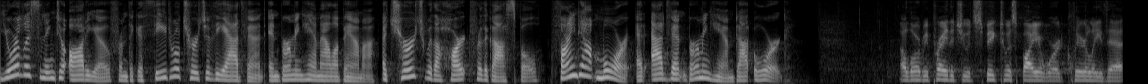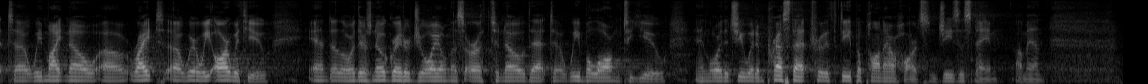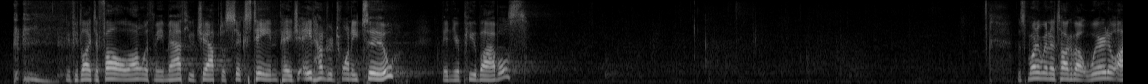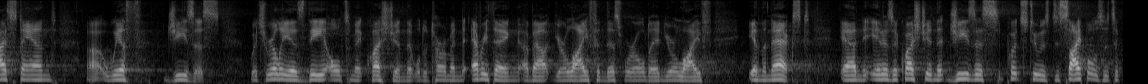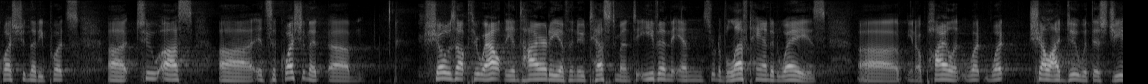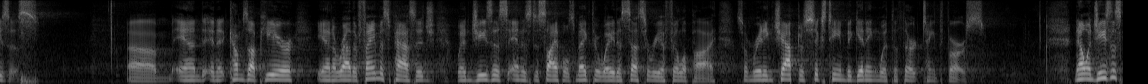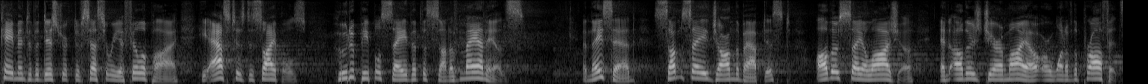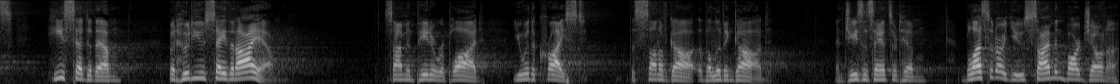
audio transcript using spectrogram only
You're listening to audio from the Cathedral Church of the Advent in Birmingham, Alabama, a church with a heart for the gospel. Find out more at adventbirmingham.org. Uh, Lord, we pray that you would speak to us by your word clearly, that uh, we might know uh, right uh, where we are with you. And uh, Lord, there's no greater joy on this earth to know that we belong to you. And Lord, that you would impress that truth deep upon our hearts. In Jesus' name, amen. If you'd like to follow along with me, Matthew chapter 16, page 822 in your Pew Bibles. This morning we're going to talk about where do I stand uh, with Jesus, which really is the ultimate question that will determine everything about your life in this world and your life in the next. And it is a question that Jesus puts to his disciples. It's a question that he puts uh, to us. Uh, it's a question that um, shows up throughout the entirety of the New Testament, even in sort of left handed ways. Uh, you know, Pilate, what, what shall I do with this Jesus? Um, and, and it comes up here in a rather famous passage when Jesus and his disciples make their way to Caesarea Philippi. So I'm reading chapter 16, beginning with the 13th verse. Now, when Jesus came into the district of Caesarea Philippi, he asked his disciples, Who do people say that the Son of Man is? And they said, Some say John the Baptist, others say Elijah, and others Jeremiah or one of the prophets. He said to them, But who do you say that I am? Simon Peter replied, You are the Christ, the Son of God, the living God. And Jesus answered him, Blessed are you, Simon Bar Jonah.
